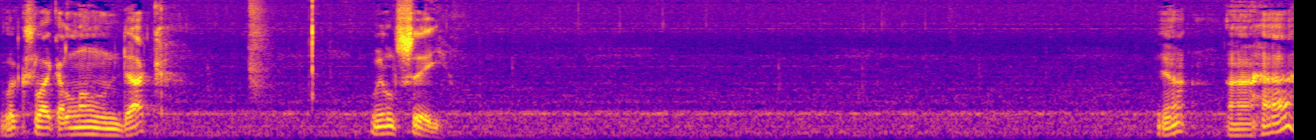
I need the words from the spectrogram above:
Looks like a lone duck. We'll see. Yeah, uh-huh.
